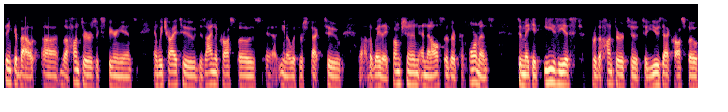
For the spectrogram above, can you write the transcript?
think about uh, the hunter's experience, and we try to design the crossbows, uh, you know, with respect to uh, the way they function and then also their performance to make it easiest for the hunter to, to use that crossbow,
